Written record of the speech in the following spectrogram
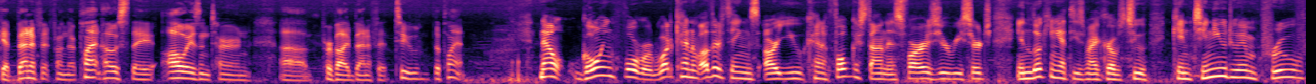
get benefit from their plant host, they always in turn uh, provide benefit to the plant. Now, going forward, what kind of other things are you kind of focused on as far as your research in looking at these microbes to continue to improve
